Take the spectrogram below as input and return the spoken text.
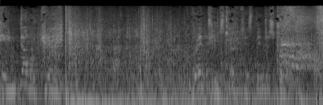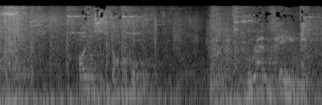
Team double kill. Red team's turret has been destroyed. Unstoppable. Rampage.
